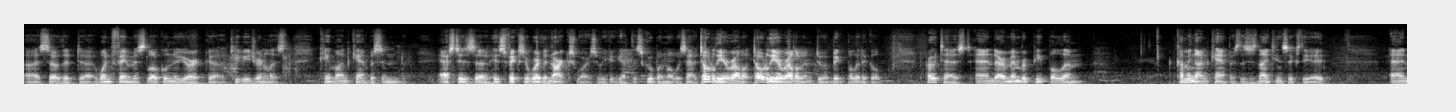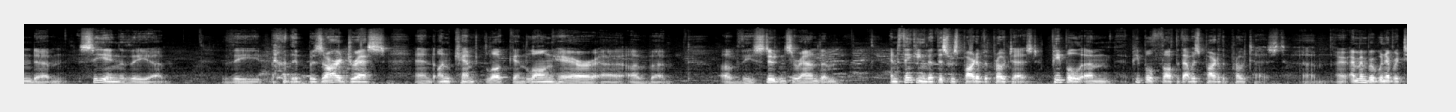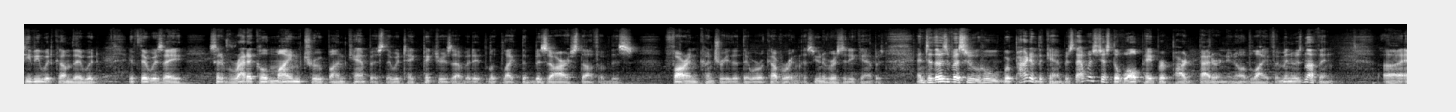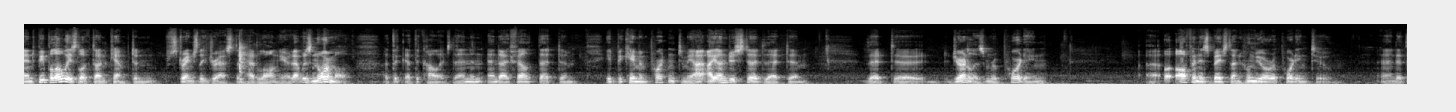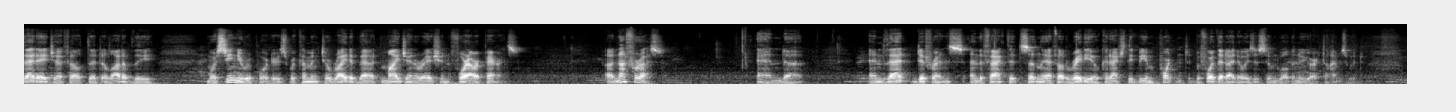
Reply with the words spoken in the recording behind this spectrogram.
Uh, so that uh, one famous local New York uh, TV journalist came on campus and asked his uh, his fixer where the narcs were, so we could get the scoop on what was happening. Totally irrelevant, totally irrelevant to a big political protest. And I remember people um, coming on campus. This is 1968 and um, seeing the uh, the the bizarre dress and unkempt look and long hair uh, of uh, of these students around them, and thinking that this was part of the protest. People um, people thought that that was part of the protest. Um, I, I, remember whenever TV would come, they would, if there was a sort of radical mime troupe on campus, they would take pictures of it. It looked like the bizarre stuff of this foreign country that they were covering, this university campus. And to those of us who, who were part of the campus, that was just the wallpaper part, pattern, you know, of life. I mean, it was nothing. Uh, and people always looked unkempt and strangely dressed and had long hair. That was normal at the at the college then, and, and I felt that um, it became important to me. I, I understood that um, that uh, journalism reporting uh, often is based on whom you are reporting to. And at that age, I felt that a lot of the more senior reporters were coming to write about my generation for our parents, uh, not for us. And uh, and that difference, and the fact that suddenly I felt radio could actually be important. Before that, I'd always assumed, well, the New York Times would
